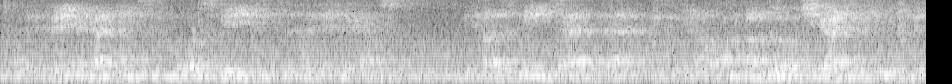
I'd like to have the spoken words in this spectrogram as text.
If anything, that means more to me than anything else. Because it means that, that, you know, I'm, I'm doing what you guys need me to do.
